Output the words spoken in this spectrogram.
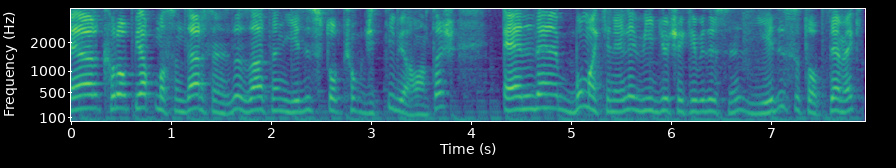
Eğer crop yapmasın derseniz de zaten 7 stop çok ciddi bir avantaj. Elde bu makineyle video çekebilirsiniz. 7 stop demek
